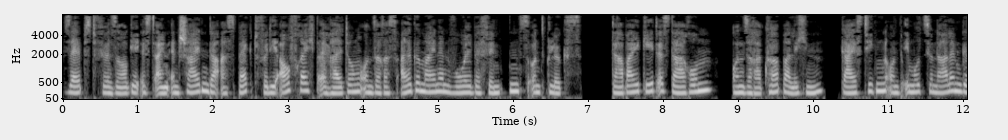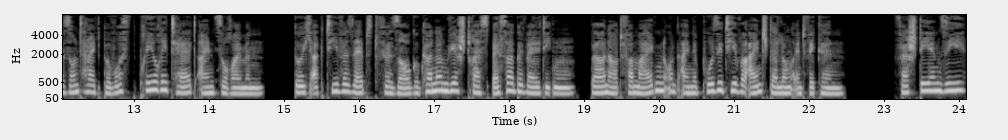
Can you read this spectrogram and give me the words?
Selbstfürsorge ist ein entscheidender Aspekt für die Aufrechterhaltung unseres allgemeinen Wohlbefindens und Glücks. Dabei geht es darum, unserer körperlichen, geistigen und emotionalen Gesundheit bewusst Priorität einzuräumen. Durch aktive Selbstfürsorge können wir Stress besser bewältigen, Burnout vermeiden und eine positive Einstellung entwickeln. Verstehen Sie,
